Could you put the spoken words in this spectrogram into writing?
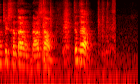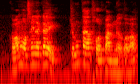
5 chiếc xe tăng đã xong. Tiếp theo, quả bóng màu xanh lá cây. Chúng ta thổi khoảng nửa quả bóng.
